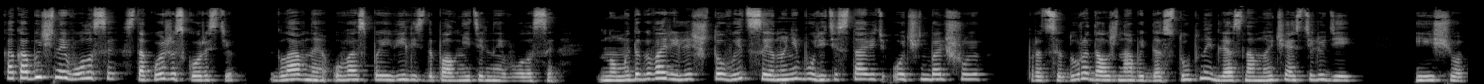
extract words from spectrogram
«Как обычные волосы, с такой же скоростью. Главное, у вас появились дополнительные волосы, но мы договорились, что вы цену не будете ставить очень большую. Процедура должна быть доступной для основной части людей. И еще,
